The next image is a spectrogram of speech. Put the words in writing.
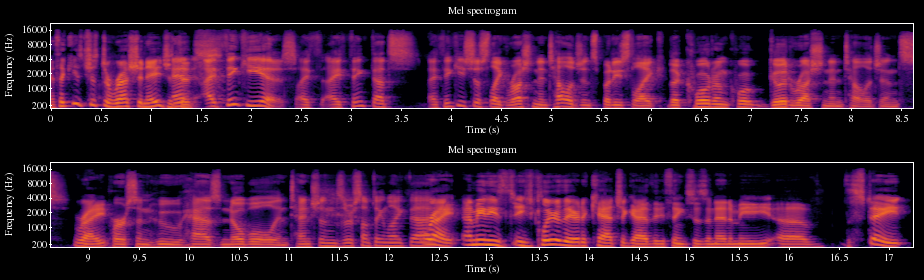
I think he's just a Russian agent. And that's, I think he is. I th- I think that's. I think he's just like Russian intelligence, but he's like the quote unquote good Russian intelligence right. person who has noble intentions or something like that. Right. I mean, he's he's clear there to catch a guy that he thinks is an enemy of the state.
